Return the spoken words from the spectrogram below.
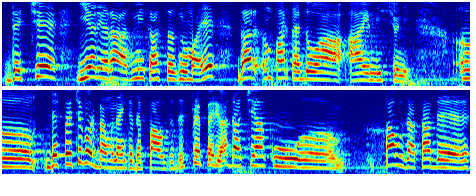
de ce ieri era admis, astăzi nu mai e, dar în partea a doua a emisiunii. Uh, despre ce vorbeam înainte de pauză? Despre perioada aceea cu uh, pauza ta de,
